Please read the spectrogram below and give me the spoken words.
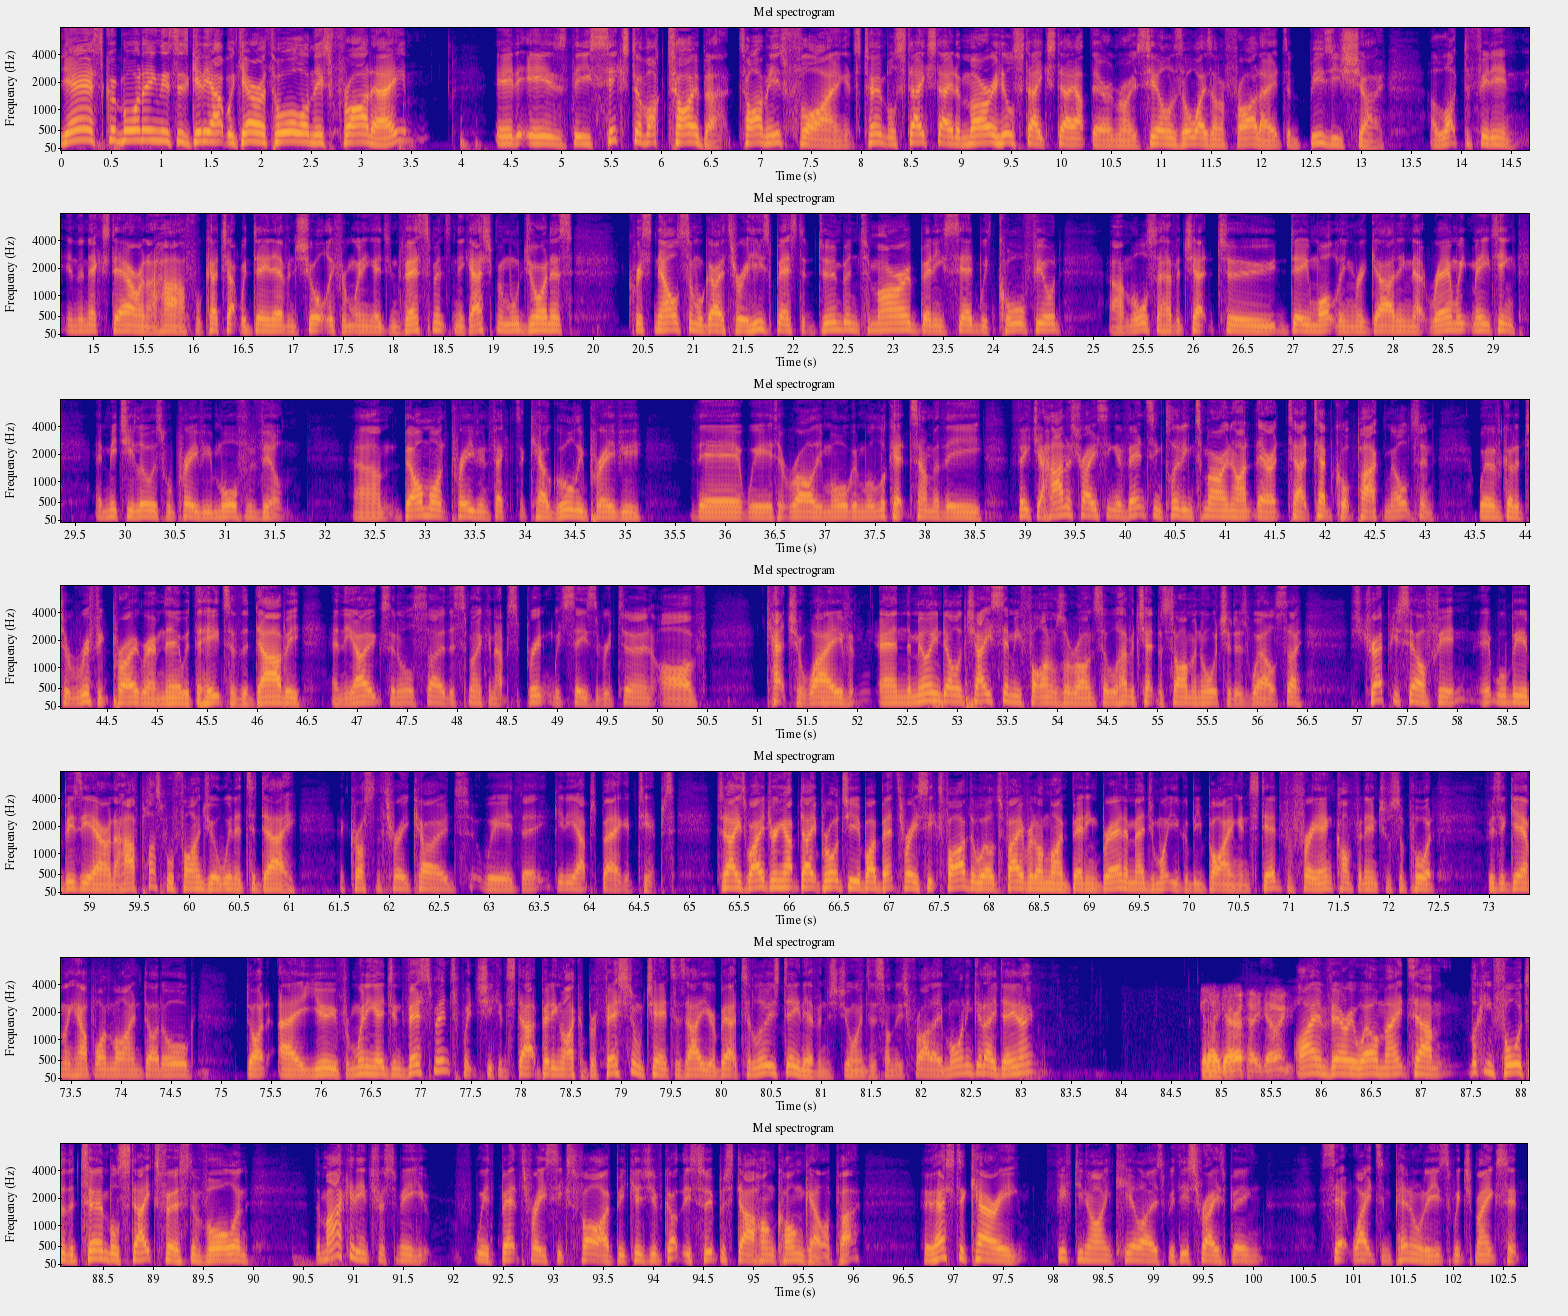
Yes, good morning. This is Giddy Up with Gareth Hall on this Friday. It is the 6th of October. Time is flying. It's Turnbull Stakes Day tomorrow, Hill Stakes Day up there in Rose Hill. As always on a Friday, it's a busy show. A lot to fit in in the next hour and a half. We'll catch up with Dean Evans shortly from Winning Edge Investments. Nick Ashman will join us. Chris Nelson will go through his best at Doomben tomorrow. Benny said with Caulfield. Um, we'll also have a chat to Dean Watling regarding that Randwick meeting and Mitchy Lewis will preview Morphettville. Um, Belmont preview, in fact, it's a Kalgoorlie preview there with Riley Morgan. We'll look at some of the feature harness racing events, including tomorrow night there at uh, Tabcorp Park, Melton, where we've got a terrific program there with the heats of the Derby and the Oaks, and also the Smoken Up Sprint, which sees the return of Catch a Wave. And the Million Dollar Chase semi finals are on, so we'll have a chat to Simon Orchard as well. So strap yourself in. It will be a busy hour and a half. Plus, we'll find you a winner today across the three codes with the Giddy Up's bag of tips. Today's wagering update brought to you by Bet365, the world's favourite online betting brand. Imagine what you could be buying instead for free and confidential support. Visit gamblinghelponline.org.au. From Winning Edge Investments, which you can start betting like a professional, chances are you're about to lose. Dean Evans joins us on this Friday morning. G'day, Dino. G'day, Gareth. How are you going? I am very well, mate. Um, looking forward to the Turnbull Stakes first of all, and the market interests me with Bet three six five because you've got this superstar Hong Kong galloper who has to carry fifty nine kilos with this race being set weights and penalties, which makes it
